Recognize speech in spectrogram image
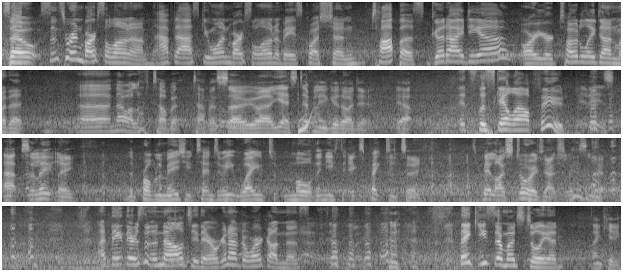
So, since we're in Barcelona, I have to ask you one Barcelona based question. Tapas, good idea, or you're totally done with it? Uh, no, I love tapas, Tapas. so uh, yes, definitely a good idea. Yeah. It's the scale out food. It is, absolutely. The problem is you tend to eat way more than you th- expected to. It's a bit like storage, actually, isn't it? I think there's an analogy there. We're going to have to work on this. Yeah, Thank you so much, Julian. Thank you.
